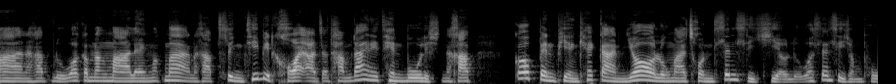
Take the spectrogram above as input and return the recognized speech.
มานะครับ หรือว่ากำลังมาแรงมากๆนะครับ สิ่งที่บิตคอยอาจจะทำได้ในเทนบูลิชนะครับก็เป็นเพียงแค่การย่อลงมาชนเส้นสีเขียวหรือว่าเส้นสีชมพู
